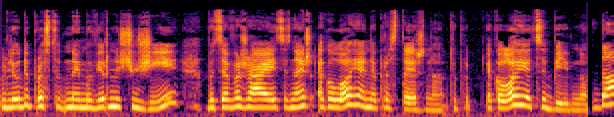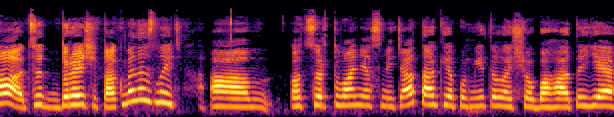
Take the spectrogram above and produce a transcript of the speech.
люди просто неймовірно чужі, бо це вважається, знаєш, екологія не престижна. Типу, екологія це бідно. Да, це до речі, так мене злить. А, От сортування сміття, так я помітила, що багато є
